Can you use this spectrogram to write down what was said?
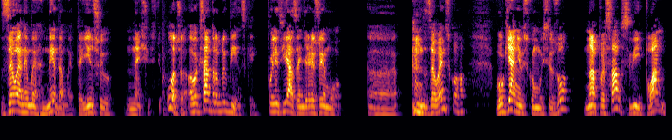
зеленими гнидами та іншою нечистю. Отже, Олександр Дубінський, політв'язень режиму е- Зеленського, в Лук'янівському СІЗО написав свій план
